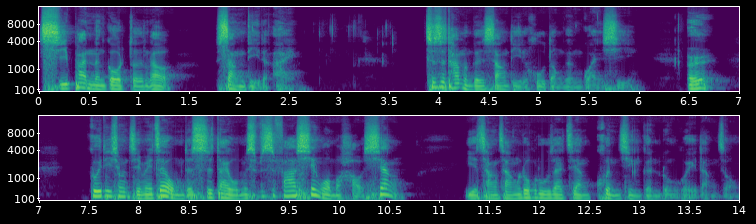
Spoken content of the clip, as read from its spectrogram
期盼能够得到上帝的爱，这是他们跟上帝的互动跟关系。而各位弟兄姐妹，在我们的时代，我们是不是发现我们好像也常常落入在这样困境跟轮回当中？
